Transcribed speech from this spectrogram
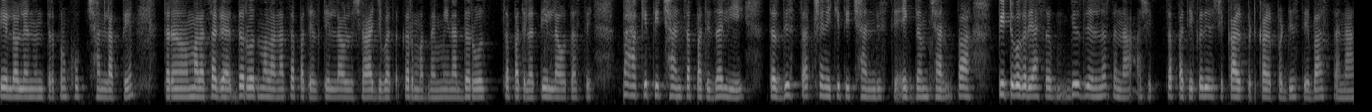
तेल लावल्यानंतर पण खूप छान लागते. तर मला सगळ्यात दररोज मला ना चपातीला तेल लावल्याशिवाय अजिबात करमत नाही. मी ना दररोज चपातीला तेल लावत असते. पहा किती छान चपाती झाली. तर दिसता क्षणी किती छान दिसते. एकदम छान. पहा पीठ वगैरे असं भिजलेलं नसताना अशी चपाती कधी अशी काळपट काळपट दिसते. भाजताना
